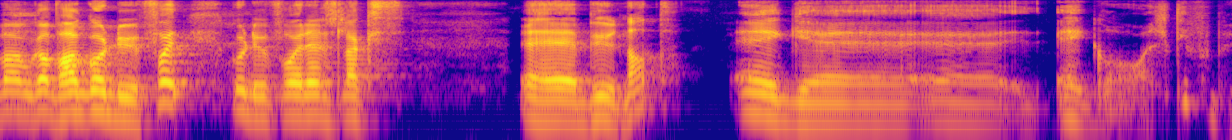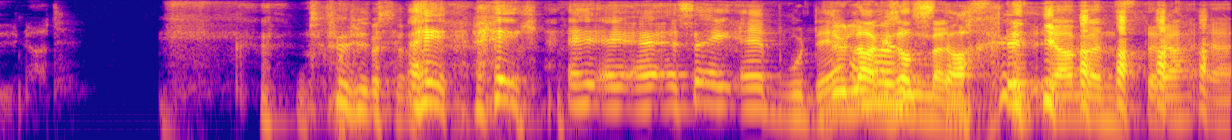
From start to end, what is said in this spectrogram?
Hva, hva går du for? Går du for en slags eh, bunad? Jeg, eh, jeg går alltid for bunad. jeg, jeg, jeg, jeg, altså, jeg, jeg Du lager sånn mønster. Ja, mønster, ja.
